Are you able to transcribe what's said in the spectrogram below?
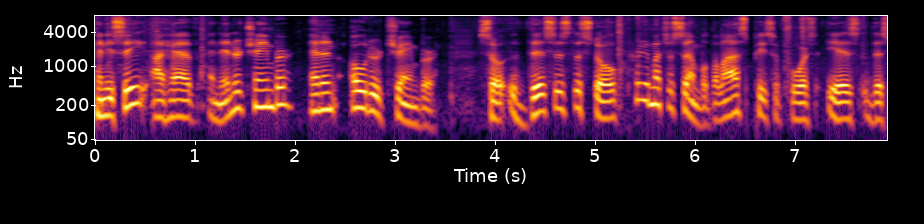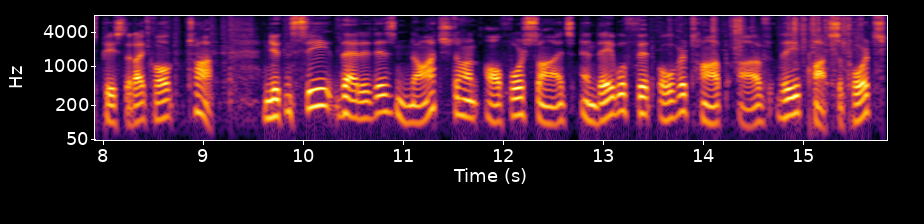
can you see I have an inner chamber and an outer chamber. So this is the stove pretty much assembled. The last piece, of course, is this piece that I call top. And you can see that it is notched on all four sides and they will fit over top of the pot supports.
